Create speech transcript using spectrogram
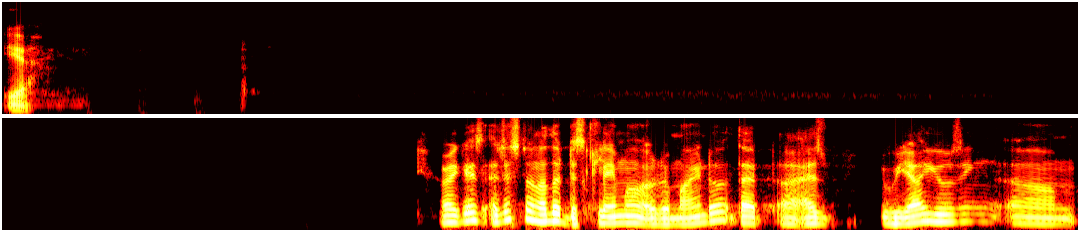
Yeah. All right, guys, just another disclaimer, a reminder that uh, as we are using, um,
